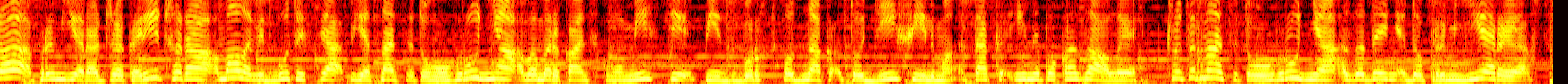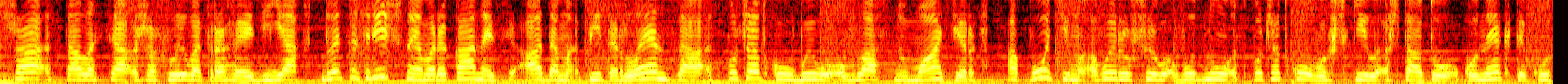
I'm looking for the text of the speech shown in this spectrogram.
США прем'єра Джека Річера мала відбутися 15 грудня в американському місті Пітсбург. Однак тоді фільм так і не показали. 14 грудня, за день до прем'єри, в США сталася жахлива трагедія. 20-річний американець Адам Пітер Ленза спочатку вбив власну матір, а потім вирушив в одну з початкових шкіл штату Коннектикут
